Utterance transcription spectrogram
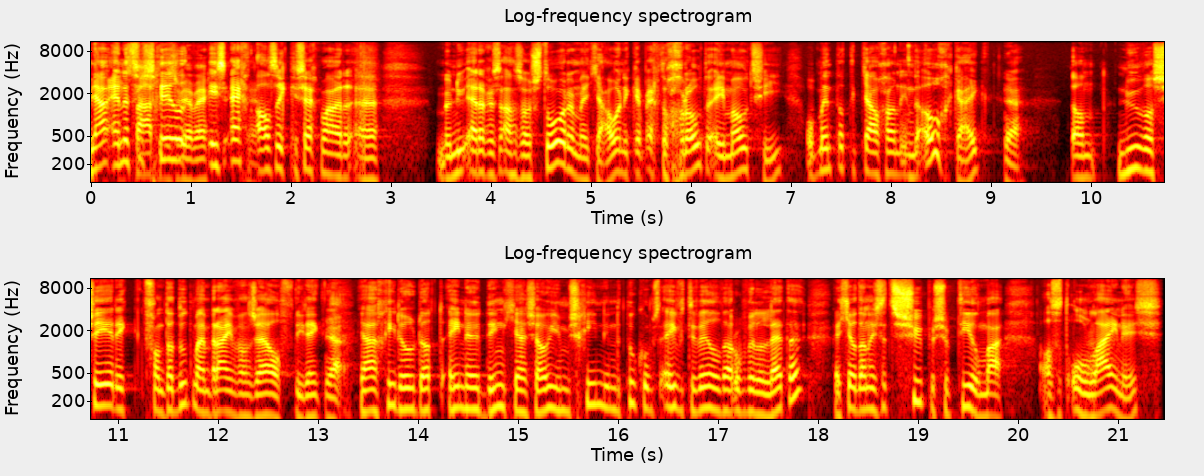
Ja, en het verschil is echt als ik zeg maar uh, me nu ergens aan zou storen met jou en ik heb echt een grote emotie. Op het moment dat ik jou gewoon in de ogen kijk, ja dan nuanceer ik van dat doet mijn brein vanzelf. Die denkt, ja, ja Guido, dat ene dingetje zou je misschien in de toekomst eventueel daarop willen letten. Weet je wel, dan is het super subtiel. Maar als het online is,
